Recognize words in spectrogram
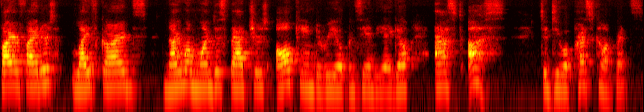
firefighters, lifeguards, 911 dispatchers all came to reopen San Diego, asked us to do a press conference.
